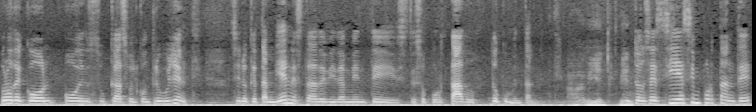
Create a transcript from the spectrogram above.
PRODECON o en su caso el contribuyente, sino que también está debidamente este, soportado documentalmente. Ah, bien, bien. Entonces sí es importante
